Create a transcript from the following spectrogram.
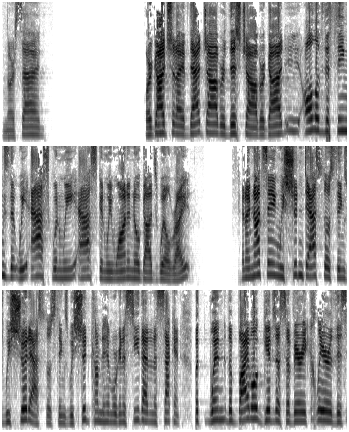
North side. Or God, should I have that job or this job? Or God, all of the things that we ask when we ask and we want to know God's will, right? And I'm not saying we shouldn't ask those things. We should ask those things. We should come to Him. We're going to see that in a second. But when the Bible gives us a very clear, this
